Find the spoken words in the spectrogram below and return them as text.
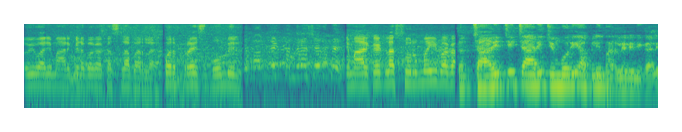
रविवारी मार्केट बघा कसला भरलाय. पर फ्रेश बोंबील. मार्केटला सुरमई बघा. तर चारीची चारी चिंबोरी आपली भरलेली निघाली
